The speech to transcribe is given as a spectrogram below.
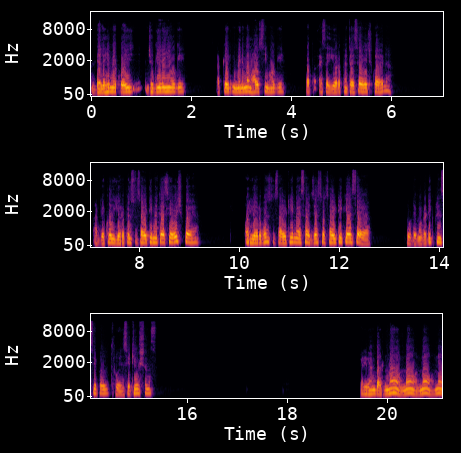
दिल्ली में कोई झुगी नहीं होगी सबके मिनिमम हाउसिंग होगी सब ऐसे यूरोप में तो ऐसे हो चुका है ना अब देखो यूरोपियन सोसाइटी में कैसे हो चुका है। और यूरोपियन सोसाइटी में ऐसा जस्ट सोसाइटी कैसे आया through democratic principle through institution remember no no no no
